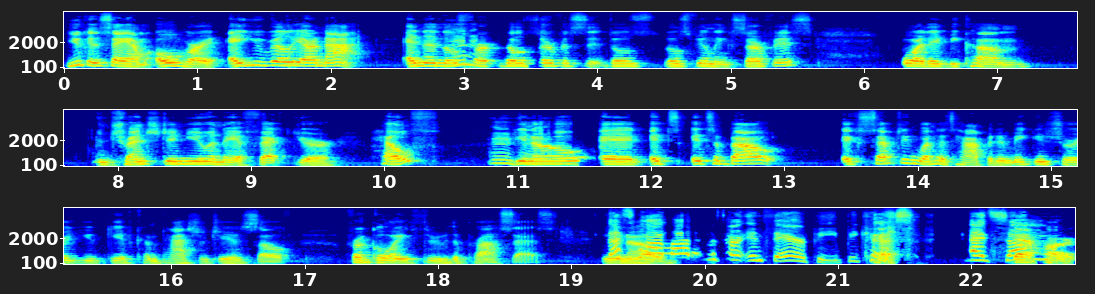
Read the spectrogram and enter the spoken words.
you can say I'm over it and you really are not. And then those mm-hmm. those surfaces those those feelings surface or they become entrenched in you and they affect your health. Mm-hmm. You know, and it's it's about accepting what has happened and making sure you give compassion to yourself for going through the process. That's know. why a lot of us are in therapy because yes, at somewhere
